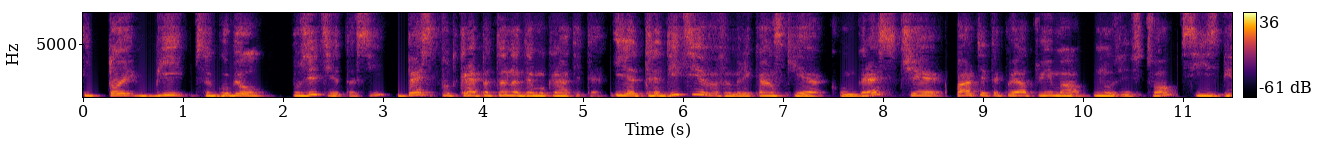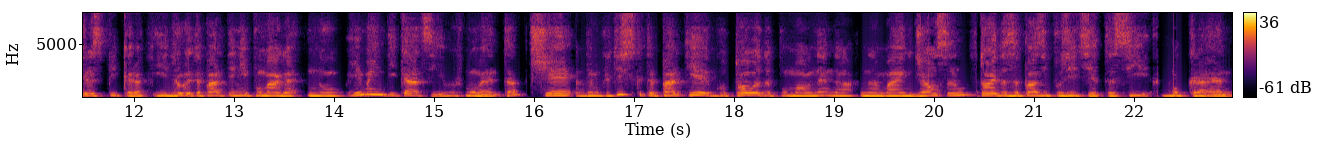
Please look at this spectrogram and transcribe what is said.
и той би загубил позицията си без подкрепата на демократите. И е традиция в Американския конгрес, че партията, която има мнозинство, си избира спикъра и другата партия ни помага. Но има индикации в момента, че Демократическата партия е готова да помогне на, на Майк Джонсън, той да запази позицията си до края.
